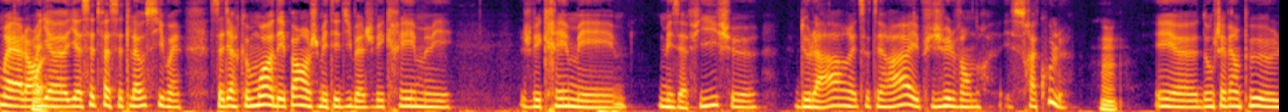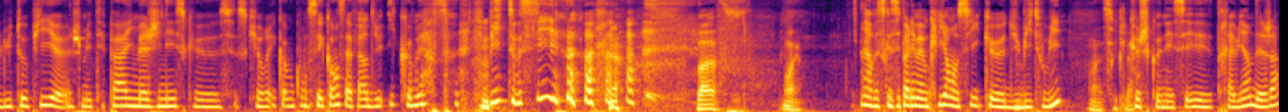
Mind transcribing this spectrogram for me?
Ouais, alors il Ouais. y, a, y cette facette-là aussi, ouais. C'est-à-dire que moi, au départ, je m'étais dit, bah, je vais créer mes, je vais créer mes, mes affiches, euh, de l'art, etc. Et puis je vais le vendre. Et ce sera cool. Hmm. Et euh, donc j'avais un peu euh, l'utopie. je m'étais pas imaginé ce que ce qui aurait comme conséquence à faire du e-commerce B2C. Bah, pff, Non, parce que c'est pas les mêmes clients aussi que du B2B ouais, c'est clair. que je connaissais très bien déjà.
